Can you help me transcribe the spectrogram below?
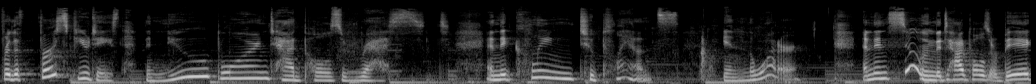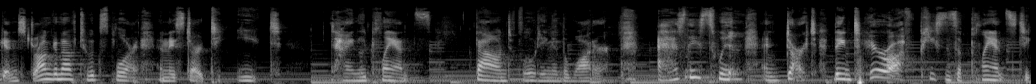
for the first few days, the newborn tadpoles rest and they cling to plants in the water. And then soon the tadpoles are big and strong enough to explore and they start to eat tiny plants found floating in the water. As they swim and dart, they tear off pieces of plants to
